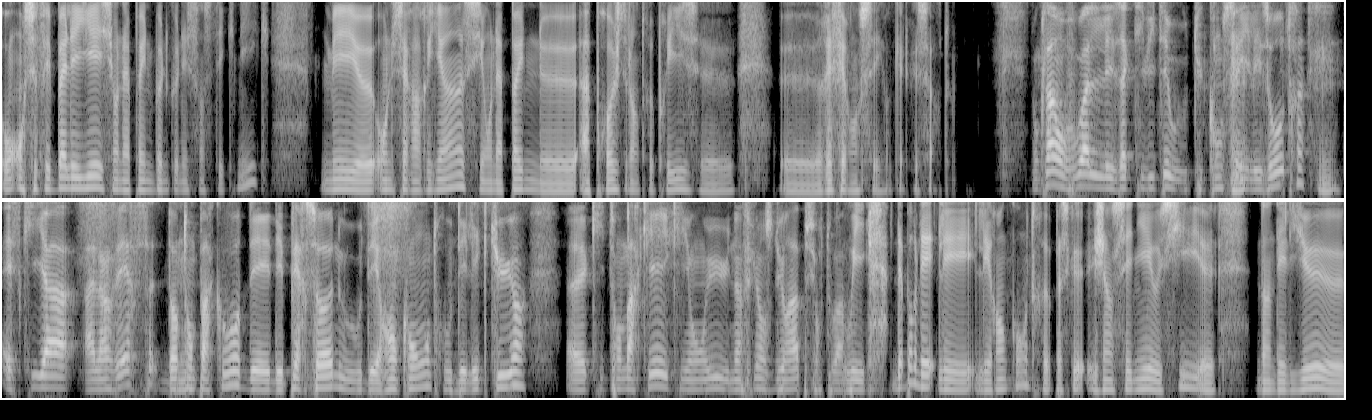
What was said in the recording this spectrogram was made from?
on, se fait balayer si on n'a pas une bonne connaissance technique, mais euh, on ne sert à rien si on n'a pas une euh, approche de l'entreprise référencée en quelque sorte. Donc là, on voit les activités où tu conseilles les autres. Mmh. Est-ce qu'il y a, à l'inverse, dans ton mmh. parcours, des, des, personnes ou des rencontres ou des lectures euh, qui t'ont marqué et qui ont eu une influence durable sur toi Oui, d'abord les, les, les, rencontres, parce que j'ai enseigné aussi euh, dans des lieux euh,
